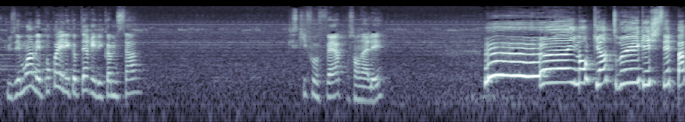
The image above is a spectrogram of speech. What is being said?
Excusez-moi, mais pourquoi l'hélicoptère il est comme ça? Qu'est-ce qu'il faut faire pour s'en aller? Ah, Il manque un truc et je sais pas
